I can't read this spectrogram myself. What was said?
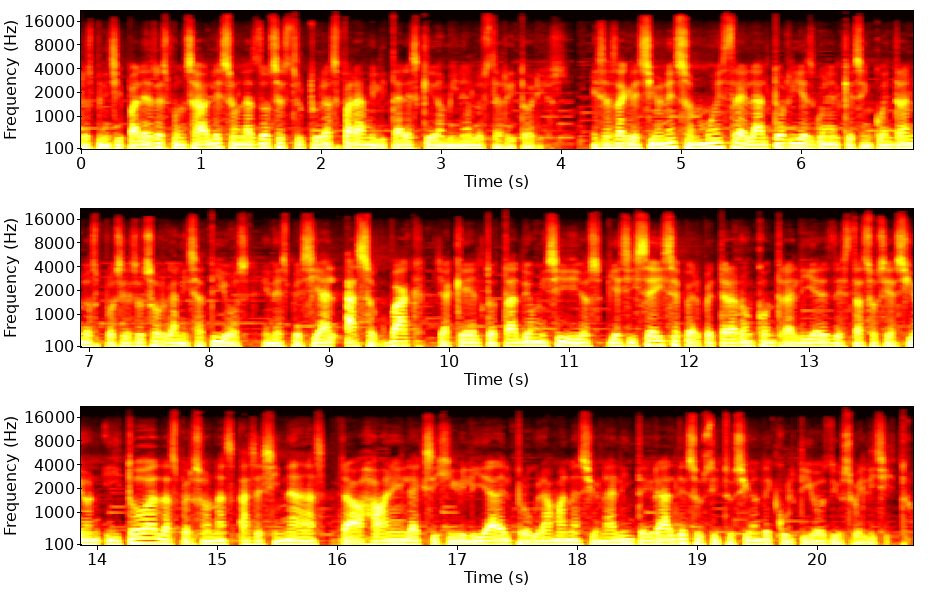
Los principales responsables son las dos estructuras paramilitares que dominan los territorios. Esas agresiones son muestras el alto riesgo en el que se encuentran los procesos organizativos, en especial a ya que del total de homicidios, 16 se perpetraron contra líderes de esta asociación y todas las personas asesinadas trabajaban en la exigibilidad del Programa Nacional Integral de Sustitución de Cultivos de Uso Ilícito.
